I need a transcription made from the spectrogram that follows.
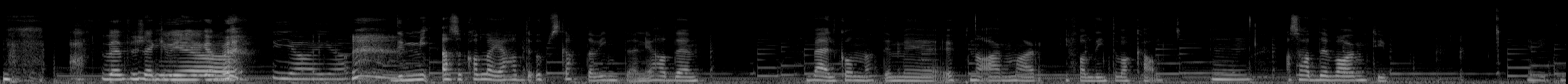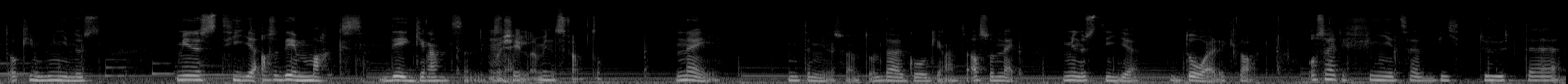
Vem försöker vi ljuga för? Ja, ja. Det, alltså kolla, jag hade uppskattat vintern. Jag hade välkomnat det med öppna armar ifall det inte var kallt. Mm. Alltså hade det varit typ, jag vet inte, okej minus, minus 10, alltså det är max. Det är gränsen. Men Liksom. chilla, minus 15. Nej, inte minus 15. Där går gränsen. Alltså nej, minus 10, då är det klart. Och så är det fint, så här vitt ute.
